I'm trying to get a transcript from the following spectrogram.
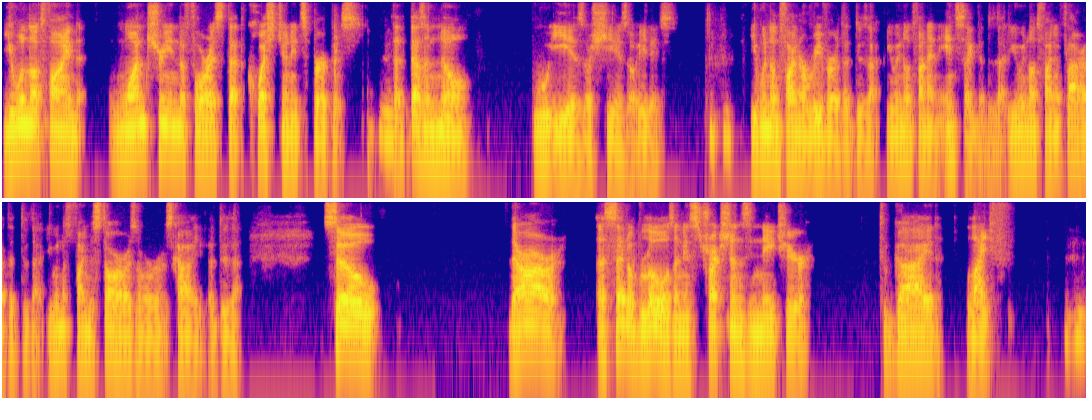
You will not find one tree in the forest that question its purpose, Mhm. that doesn't know who he is or she is or it is. Mhm. You will not find a river that does that. You will not find an insect that does that. You will not find a flower that do that. You will not find the stars or a sky that do that. So there are a set of laws and instructions in nature to guide life Mhm.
